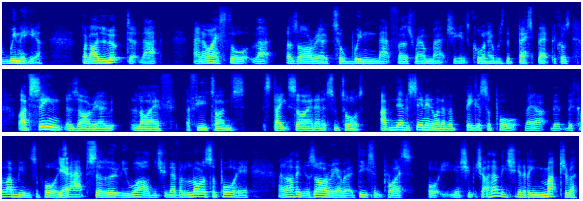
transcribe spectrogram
winner here, but I looked at that and I thought that Osorio to win that first round match against Cornet was the best bet because I've seen Osorio live a few times stateside and at some tournaments. I've never seen anyone have a bigger support. They are the, the Colombian support is yeah. absolutely wild, and she can have a lot of support here. And I think Osorio at a decent price, or you know, she, I don't think she's going to be much of a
